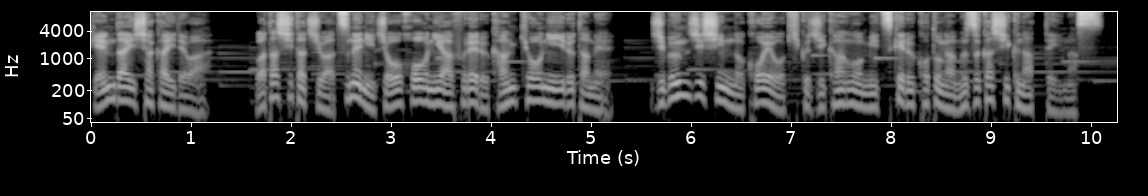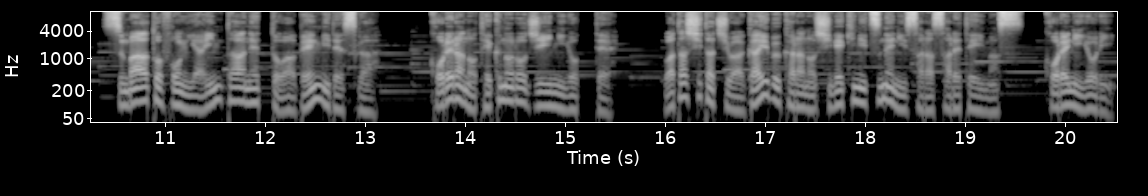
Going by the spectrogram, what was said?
現代社会では私たちは常に情報にあふれる環境にいるため自分自身の声を聞く時間を見つけることが難しくなっています。スマートフォンやインターネットは便利ですがこれらのテクノロジーによって私たちは外部からの刺激に常にさらされています。これにより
